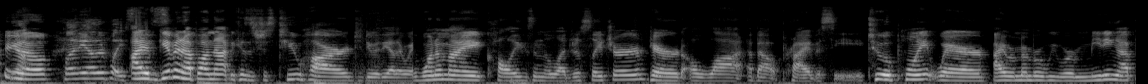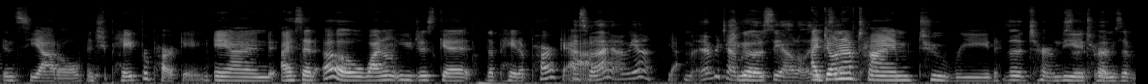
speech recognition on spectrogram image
you know? Plenty other places. I've given up on that because it's just too hard to do it the other way. One of my colleagues in the legislature cared a lot about privacy to a point where I remember we were meeting up in Seattle and she paid for parking. And I said, Oh, why don't you just get the pay to park app? That's what I have, yeah. Yeah. Every time She we go to Seattle. I don't have time to read the terms the terms of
